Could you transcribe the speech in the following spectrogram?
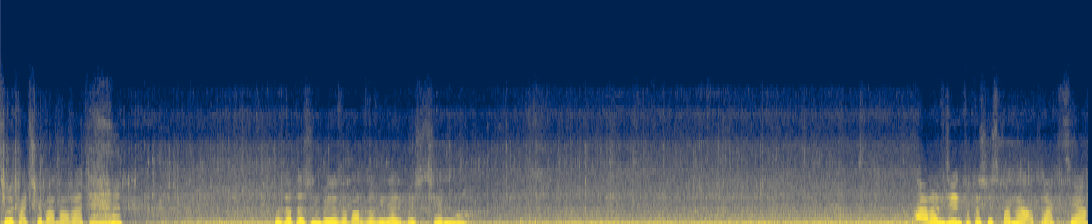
Słychać chyba nawet. No to też nie będzie za bardzo widać, bo jest ciemno. No ale w dzień to też jest fajna atrakcja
